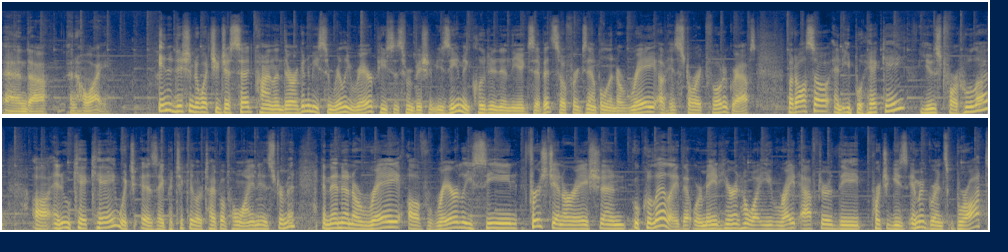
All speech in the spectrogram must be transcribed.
and uh, in Hawaii. In addition to what you just said, Kilin, there are going to be some really rare pieces from Bishop Museum included in the exhibit. So for example, an array of historic photographs, but also an ipuheke used for hula, uh, an ukeke, which is a particular type of Hawaiian instrument, and then an array of rarely seen first generation ukulele that were made here in Hawaii right after the Portuguese immigrants brought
